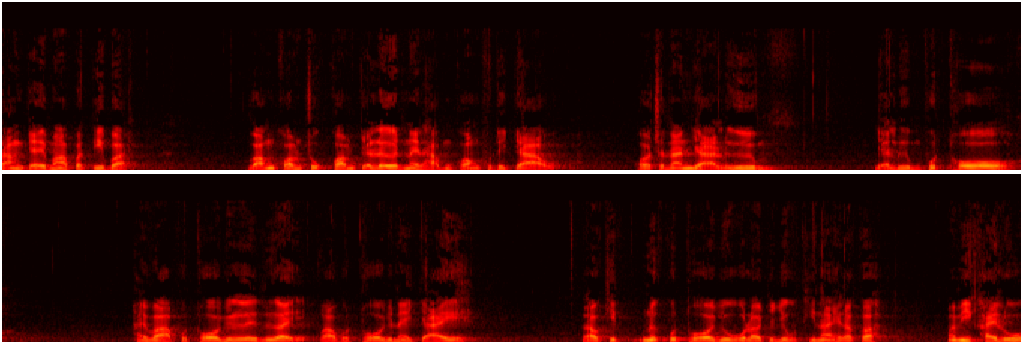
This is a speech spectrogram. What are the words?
ตั้งใจมาปฏิบัติ หวังความสุขความเจริญในธรรมของพุทธเจ้า เพราะฉะนั้นอย่าลืม อย่าลืมพุทโธ ให้ว่าพุทโธอยู่เรื่อยๆว่าพุทโธอยู่ในใจ เราคิดนึกพุทโธอยู่ เราจะอยู่ที่ไหน แล้วก็ไม่มีใครรู้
